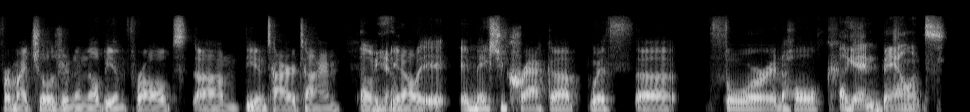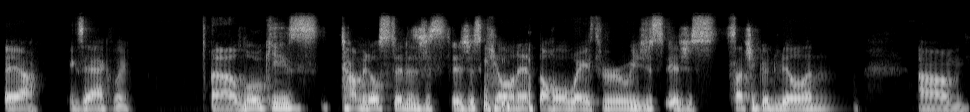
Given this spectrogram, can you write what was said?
for my children and they'll be enthralled um, the entire time. Oh yeah. You know, it, it makes you crack up with uh, Thor and Hulk. Again, balance. Yeah, exactly. Uh, Loki's Tom Hiddleston is just is just killing it the whole way through. He just is just such a good villain. Um,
